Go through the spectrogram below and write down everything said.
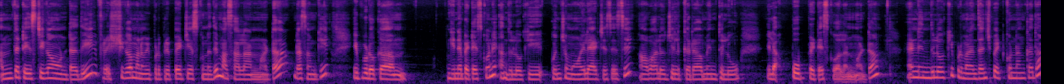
అంత టేస్టీగా ఉంటుంది. ఫ్రెష్గా మనం ఇప్పుడు ప్రిపేర్ చేసుకున్నది మసాలా అనమాట రసంకి. ఇప్పుడు ఒక గిన్నె పెట్టేసుకొని అందులోకి కొంచెం ఆయిల్ యాడ్ చేసేసి ఆవాలు జీలకర్ర మెంతులు ఇలా పోపు పెట్టేసుకోవాలన్నమాట. అండ్ ఇందులోకి ఇప్పుడు మనం దంచి పెట్టుకున్నాం కదా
